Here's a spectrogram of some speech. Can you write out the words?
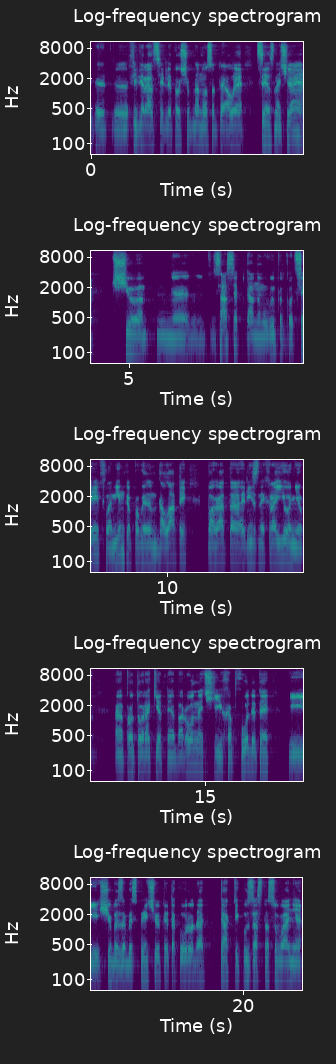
е, е, Федерації для того, щоб наносити, але це означає, що е, засіб в даному випадку цей фламінго повинен долати багато різних районів е, протиракетної оборони, чи їх обходити, і щоб забезпечувати такого роду тактику застосування,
